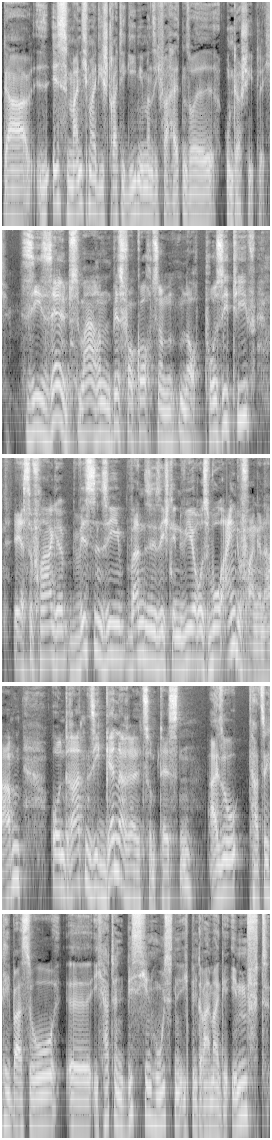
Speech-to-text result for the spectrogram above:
Da ist manchmal die Strategie, wie man sich verhalten soll, unterschiedlich. Sie selbst waren bis vor kurzem noch positiv. Erste Frage, wissen Sie, wann Sie sich den Virus wo eingefangen haben? Und raten Sie generell zum Testen? Also tatsächlich war es so, äh, ich hatte ein bisschen Husten, ich bin dreimal geimpft,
